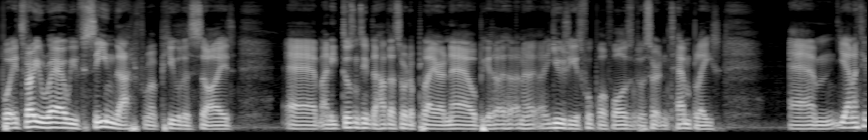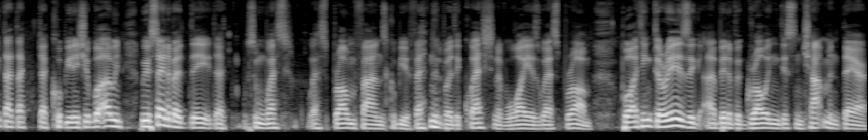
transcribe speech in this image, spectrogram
But it's very rare we've seen that from a Pulis side. Um, and he doesn't seem to have that sort of player now because uh, uh, usually his football falls into a certain template. Um, yeah, and I think that, that that could be an issue. But I mean, we were saying about the that some West West Brom fans could be offended by the question of why is West Brom. But I think there is a, a bit of a growing disenchantment there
